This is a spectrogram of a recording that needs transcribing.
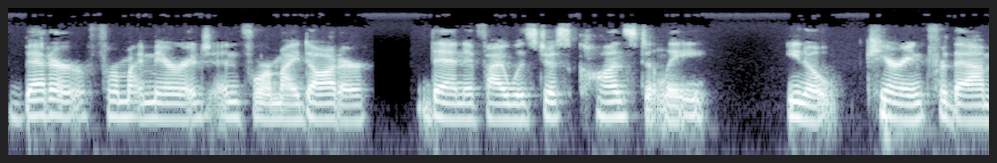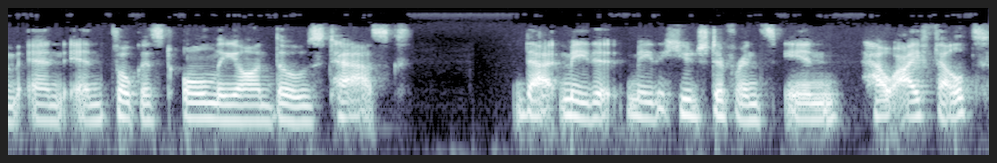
better for my marriage and for my daughter than if I was just constantly, you know, caring for them and and focused only on those tasks. That made it made a huge difference in how I felt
